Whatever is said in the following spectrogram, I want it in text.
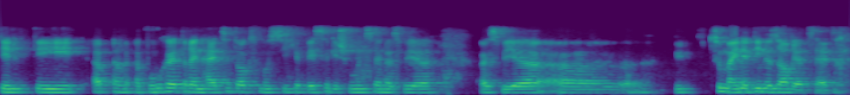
die, die eine Buchhalterin heutzutage muss sicher besser geschult sein als wir, als wir äh, zu meiner Dinosaurierzeit.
